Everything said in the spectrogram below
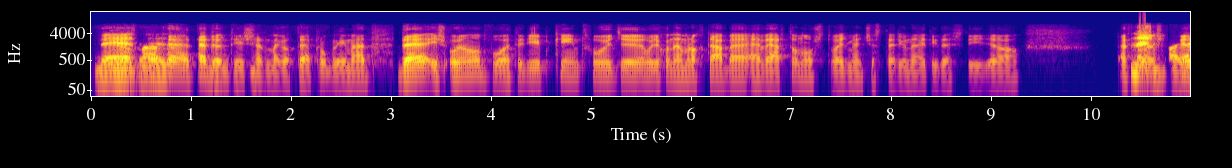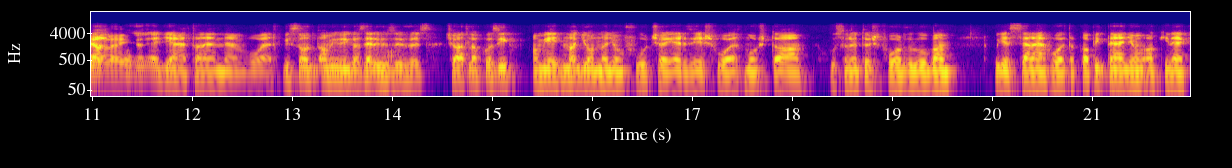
de ez már te, te döntésed, meg a te problémád. De, és olyanod volt egyébként, hogy, hogy akkor nem raktál be Evertonost, vagy Manchester United-est így a nem, olyan, olyan egyáltalán nem volt. Viszont ami még az előzőhöz csatlakozik, ami egy nagyon-nagyon furcsa érzés volt most a 25-ös fordulóban, ugye Szeláh volt a kapitányom, akinek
